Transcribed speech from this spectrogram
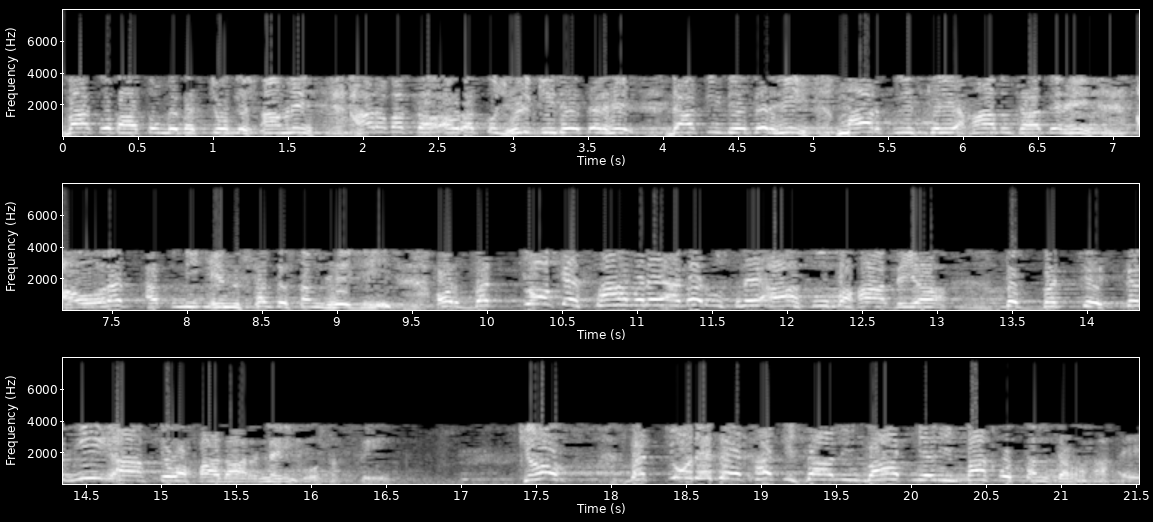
باتوں باتوں میں بچوں کے سامنے ہر وقت عورت کو جھڑکی دیتے رہے ڈاکی دیتے رہے مار پیٹ کے لیے ہاتھ اٹھاتے رہے عورت اپنی انسلٹ سمجھے گی۔ اور بچوں کے سامنے اگر اس نے آنسو بہا دیا، تو بچے کبھی آپ کے وفادار نہیں ہو سکتے۔ کیوں؟ بچوں نے دیکھا کہ ظالم باپ میری ماں کو تنگ کر رہا ہے۔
